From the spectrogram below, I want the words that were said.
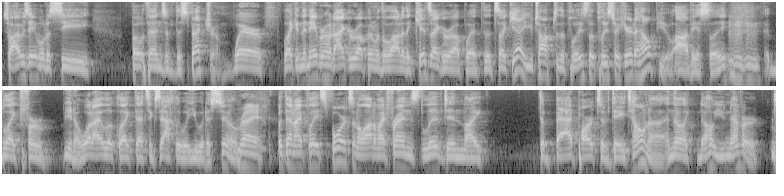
so I was able to see both ends of the spectrum. Where like in the neighborhood I grew up in with a lot of the kids I grew up with, it's like yeah, you talk to the police, the police are here to help you, obviously. Mm-hmm. Like for you know what I look like, that's exactly what you would assume, Right. But then I played sports, and a lot of my friends lived in like the bad parts of Daytona, and they're like, "No, you never."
